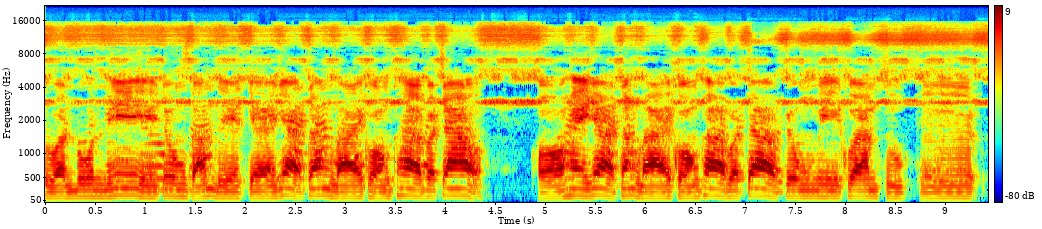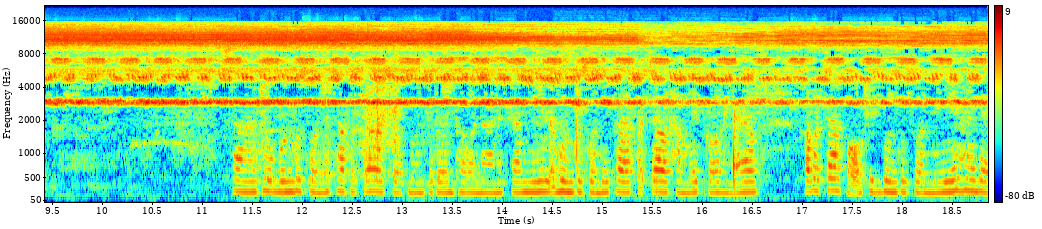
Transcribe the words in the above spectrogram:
ส่วนบุญนี้จงสำเร็จแก่ญาติทั้งหลายของข้าพเจ้า ขอให้ญาติทั้งหลายของข้าพเจ้าจงมีความสุขเถิดาธุบุญกุศลที่ข้าพเจ้าสวดมนต์เจริญภาวนาในครั้งนี้และบุญกุศลที่ข้าพเจ้าทำไว้ก่อนแล้วข้าพเจ้าขอทิศบุญกุศลนี้ให้แด่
